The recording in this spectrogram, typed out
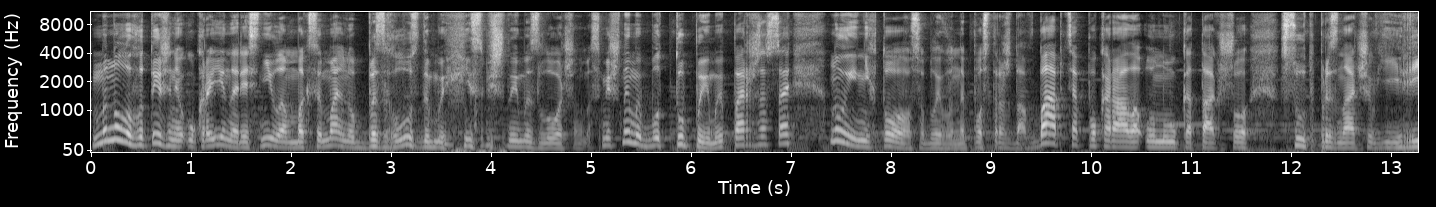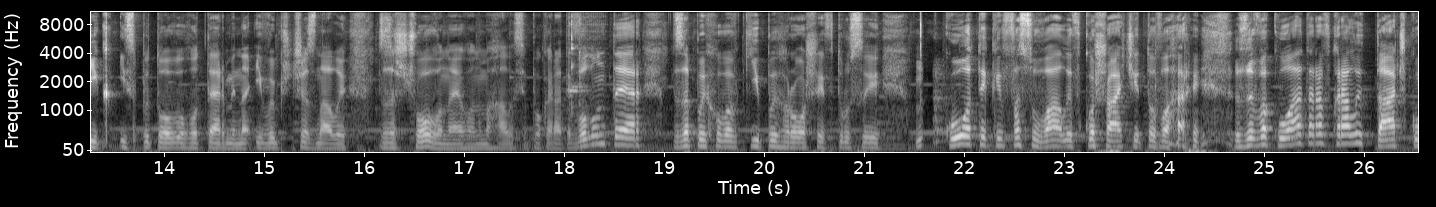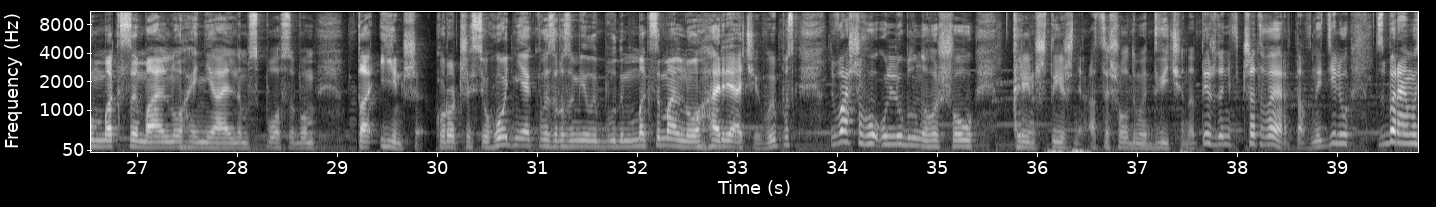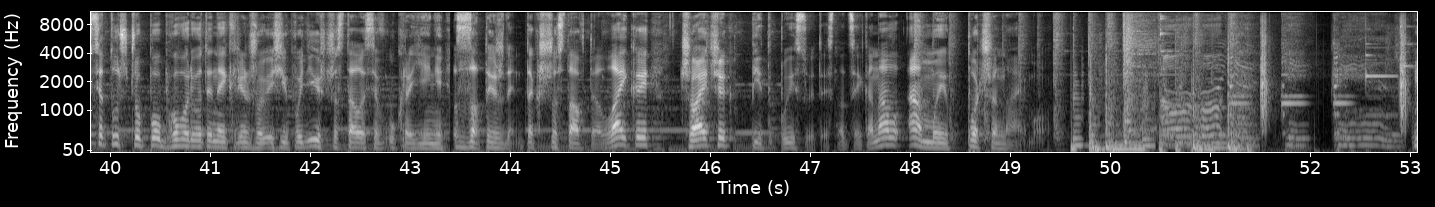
Минулого тижня Україна рясніла максимально безглуздими і смішними злочинами. Смішними, бо тупими, перш за все. Ну і ніхто особливо не постраждав. Бабця покарала онука так, що суд призначив їй рік іспитового терміна, і ви б ще знали, за що вона його намагалася покарати. Волонтер запихував кіпи грошей в труси, наркотики фасували в кошачі товари, з евакуатора вкрали тачку максимально геніальним способом та інше. Коротше, сьогодні, як ви зрозуміли, буде максимально гарячий випуск вашого улюбленого шоу Крінж тижня. А це шоу, де ми двічі на тиждень, в четвер та в неділю збираємося тут, щоб пообговорювати найкрінжовіші події, що сталися в Україні за тиждень. Так що ставте лайки, чайчик, підписуйтесь на цей канал, а ми починаємо.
